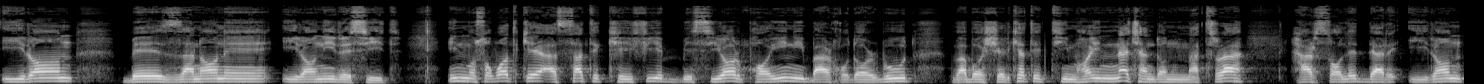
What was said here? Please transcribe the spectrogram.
ایران به زنان ایرانی رسید. این مسابقات که از سطح کیفی بسیار پایینی برخوردار بود و با شرکت تیم‌های نچندان مطرح هر ساله در ایران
